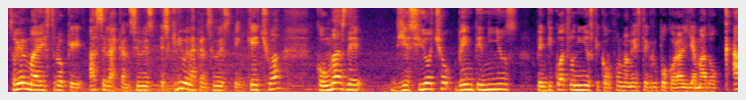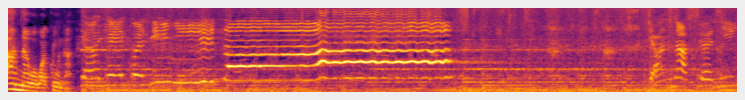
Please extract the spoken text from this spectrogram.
soy el maestro que hace las canciones, escribe las canciones en quechua, con más de 18, 20 niños, 24 niños que conforman este grupo coral llamado Cana Huacuna. Ya llegó el niñito. Ya nació el niñito.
